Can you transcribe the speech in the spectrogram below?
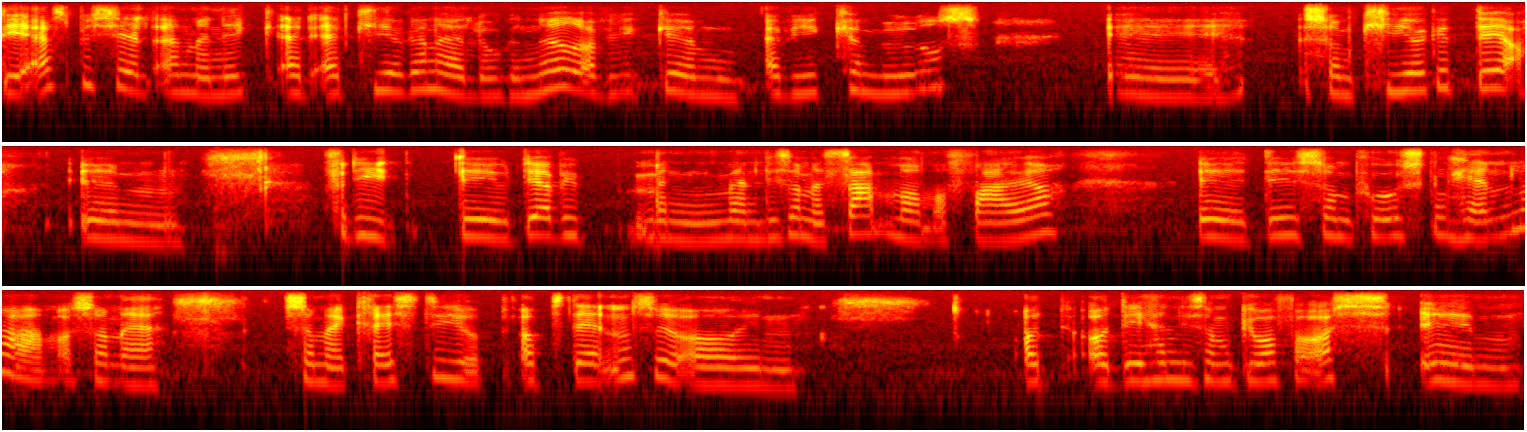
Det er specielt, at, man ikke, at, at kirkerne er lukket ned, og vi ikke, øhm, at vi ikke kan mødes øh, som kirke der. Øhm, fordi det er jo der, vi, man, man ligesom er sammen om at fejre øh, det, som påsken handler om, og som er som er kristi opstandelse og, øhm, og, og det han ligesom gjorde for os. Øhm,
